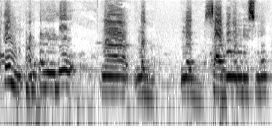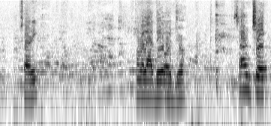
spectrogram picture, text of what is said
akin, ang Pangulo na nag, nagsabi na mismo, sorry, nawala daw yung audio. Sound check.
